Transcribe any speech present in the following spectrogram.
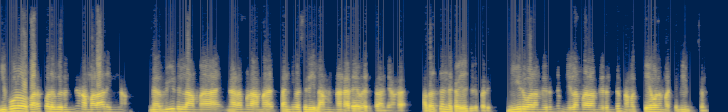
இவ்வளவு பரப்பளவு இருந்து நம்மளால இன்னும் வீடு இல்லாம நிலம் இல்லாம தண்ணி வசதி இல்லாம இன்னும் நிறைய பேர் இருக்கிறாங்க அதைத்தான் இந்த கவிதை சொல்லியிருப்பாரு. நீர் வளம் இருந்தும் நிலம் வளம் இருந்தும் நமக்கு கேவலம் மட்டுமே மிச்சம்.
